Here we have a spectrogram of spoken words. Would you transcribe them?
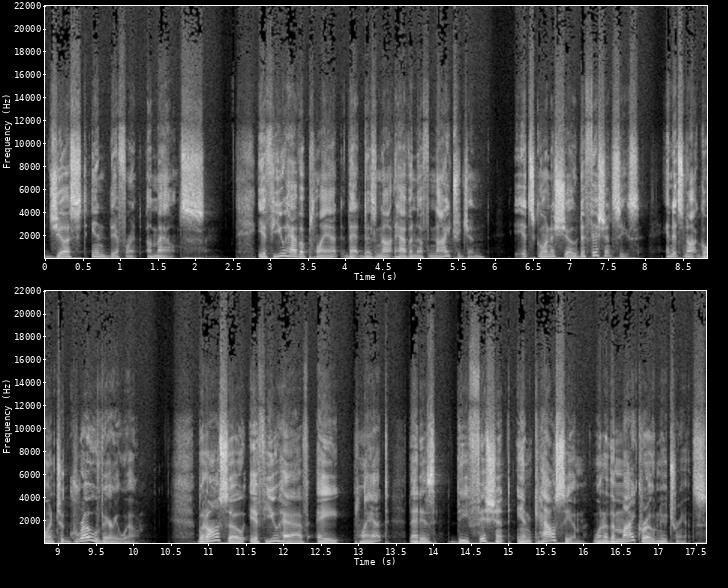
just in different amounts. If you have a plant that does not have enough nitrogen, it's going to show deficiencies and it's not going to grow very well. But also, if you have a plant that is deficient in calcium, one of the micronutrients,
